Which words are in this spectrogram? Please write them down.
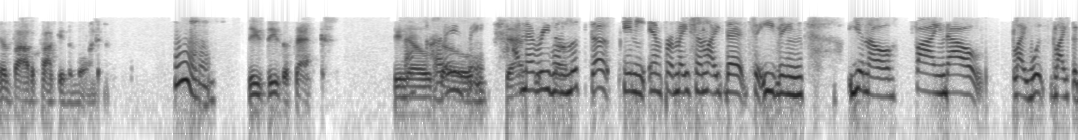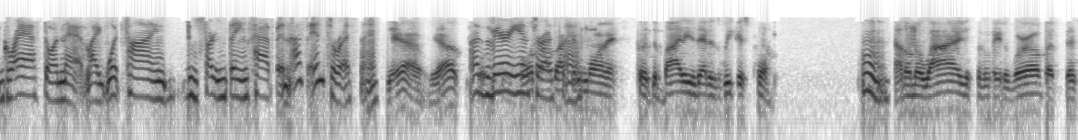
and 5 o'clock in the morning. Mm. These these are facts. You That's know, crazy. so I never even stuff. looked up any information like that to even, you know, find out like what like the graft on that. Like what time do certain things happen? That's interesting. Yeah, yeah. That's very o'clock in interesting. the morning because the body is at its weakest point. Mm. I don't know why, just the way the world, but that's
